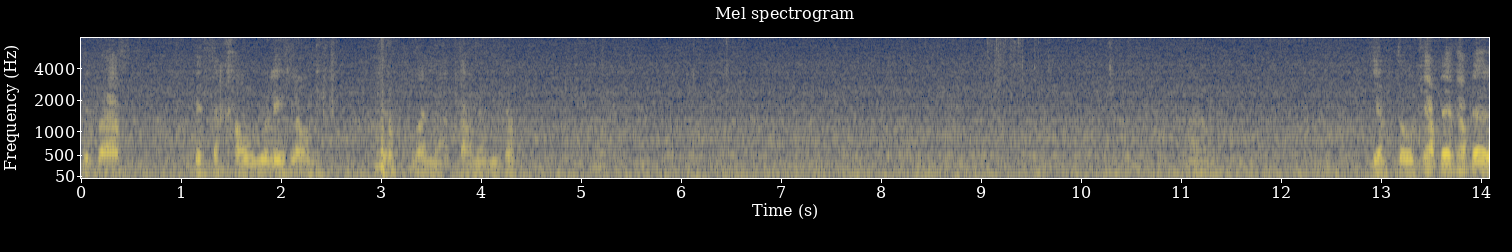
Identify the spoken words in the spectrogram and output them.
คิดว่า เป็นตะเขาอยู่เลขเล่าเนี่ยเดี๋ยวงวันหน้าตามมาดีครับอ้าวเตรียมตัวแคบเด้อครับเด้อ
